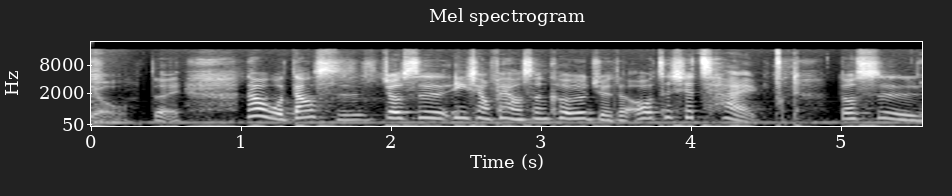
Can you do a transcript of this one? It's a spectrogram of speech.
有。对，对，那我当时就是印象非常深刻，就觉得哦，这些菜都是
